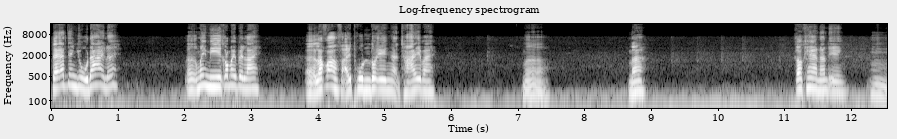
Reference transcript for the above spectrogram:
แต่แอดยังอยู่ได้เลย เออ ไม่มีก็ไม่เป็นไร เออแล้วก็อาศัยทุนตัวเองอะ ใช้ไปเออนะ ก็แค่นั้นเอง อืม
